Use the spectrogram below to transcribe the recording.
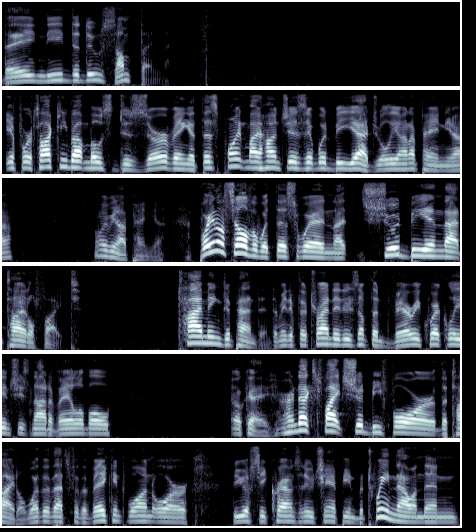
They need to do something. If we're talking about most deserving at this point, my hunch is it would be, yeah, Juliana Pena. Well, maybe not Pena. Bueno Silva with this win should be in that title fight. Timing dependent. I mean, if they're trying to do something very quickly and she's not available, Okay, her next fight should be for the title, whether that's for the vacant one or the UFC crowns a new champion between now and then.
